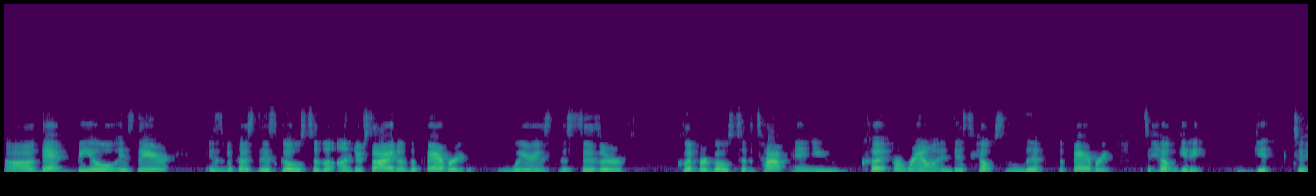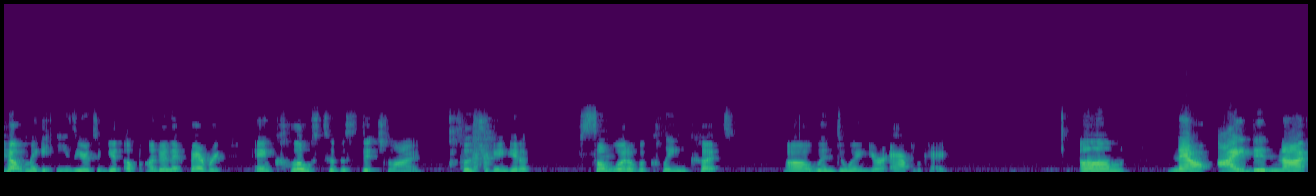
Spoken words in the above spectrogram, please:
uh, that bill is there is because this goes to the underside of the fabric, whereas the scissor clipper goes to the top and you cut around and this helps lift the fabric to help get it get to help make it easier to get up under that fabric and close to the stitch line so that you can get a somewhat of a clean cut uh, when doing your applique. Um, now, I did not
